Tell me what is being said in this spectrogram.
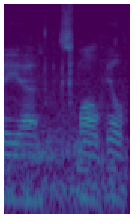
of a uh, small hill.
